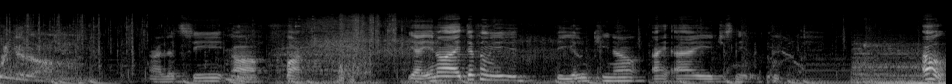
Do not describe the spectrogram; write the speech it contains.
Bring it on. Alright, let's see. Oh, fuck. Yeah, you know, I definitely need the yellow key now. I, I just need it. Oh!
